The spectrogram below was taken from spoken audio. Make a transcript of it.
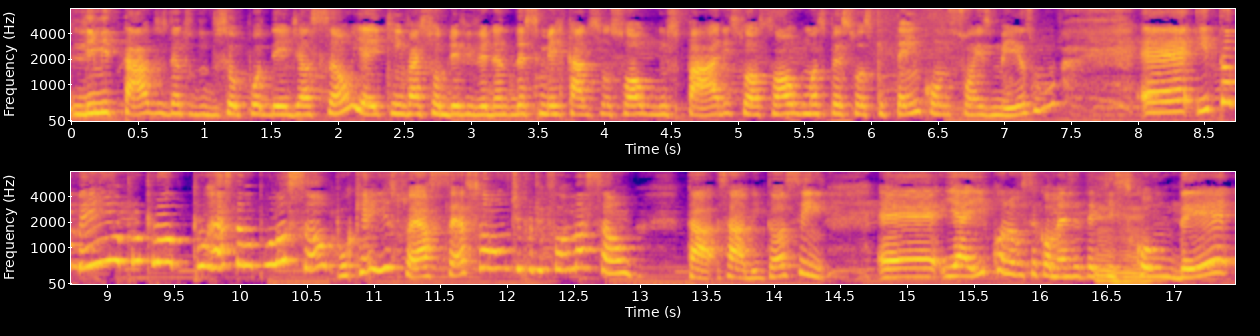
limitados dentro do, do seu poder de ação, e aí quem vai sobreviver dentro desse mercado são só alguns pares, só, só algumas pessoas que têm condições mesmo. É, e também pro, pro, pro resto da população, porque é isso, é acesso a um tipo de informação, tá, sabe? Então, assim, é, e aí quando você começa a ter que esconder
